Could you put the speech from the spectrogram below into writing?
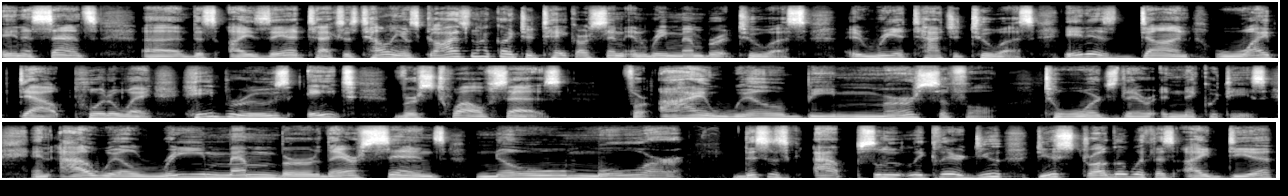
in a sense, uh, this Isaiah text is telling us God's not going to take our sin and remember it to us, reattach it to us. It is done, wiped out, put away. Hebrews 8, verse 12 says, For I will be merciful towards their iniquities, and I will remember their sins no more. This is absolutely clear. Do you do you struggle with this idea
